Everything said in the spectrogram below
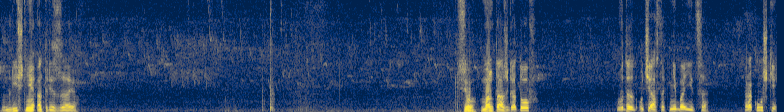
Лишнее отрезаю. Все, монтаж готов. Вот этот участок не боится ракушки.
